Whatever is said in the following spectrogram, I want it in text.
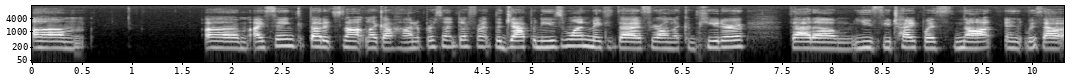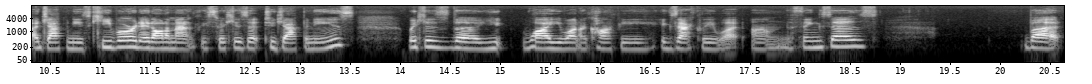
Um, um, I think that it's not like a hundred percent different. The Japanese one makes it that if you're on the computer, that um, you, if you type with not in, without a Japanese keyboard, it automatically switches it to Japanese, which is the why you want to copy exactly what um, the thing says but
